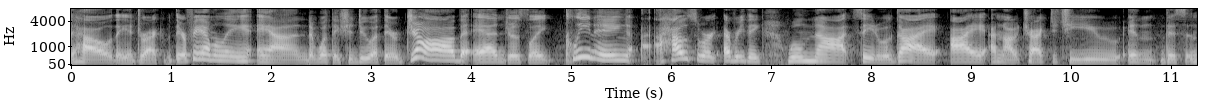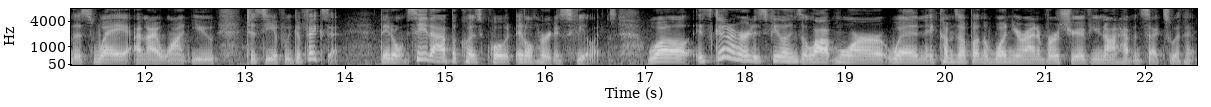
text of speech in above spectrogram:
how they interact with their family and what they should do at their job and just like cleaning, housework, everything, will not say to a guy, I am not attracted to you in this in this way and I want you to see if we can fix it. They don't say that because, quote, it'll hurt his feelings. Well, it's going to hurt his feelings a lot more when it comes up on the one year anniversary of you not having sex with him,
